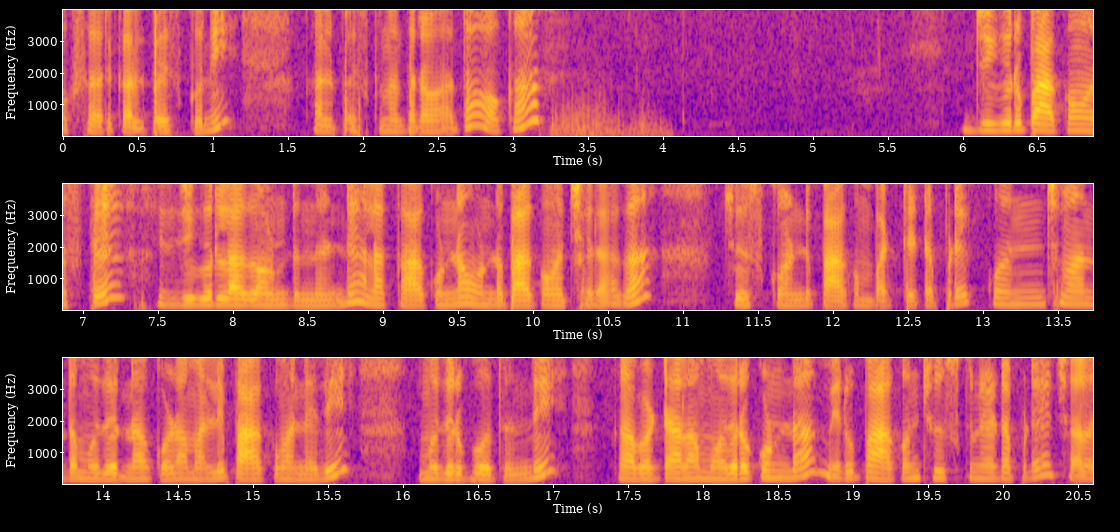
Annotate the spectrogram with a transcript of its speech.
ఒకసారి కలిపేసుకొని కలిపేసుకున్న తర్వాత ఒక జిగురు పాకం వస్తే ఇది జిగురులాగా ఉంటుందండి. అలా కాకుండా ఉండపాకం వచ్చేలాగా చూసుకోండి. పాకం పట్టేటప్పుడే కొంచెం అంత ముదిరినా కూడా మళ్ళీ పాకం అనేది ముదిరిపోతుంది. కాబట్టి అలా ముదరకుండా మీరు పాకం చూసుకునేటప్పుడే చాలా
